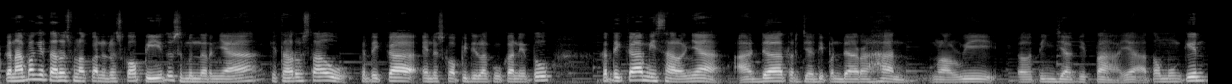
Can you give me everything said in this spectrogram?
kenapa kita harus melakukan endoskopi? Itu sebenarnya kita harus tahu ketika endoskopi dilakukan itu ketika misalnya ada terjadi pendarahan melalui e, tinja kita ya atau mungkin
